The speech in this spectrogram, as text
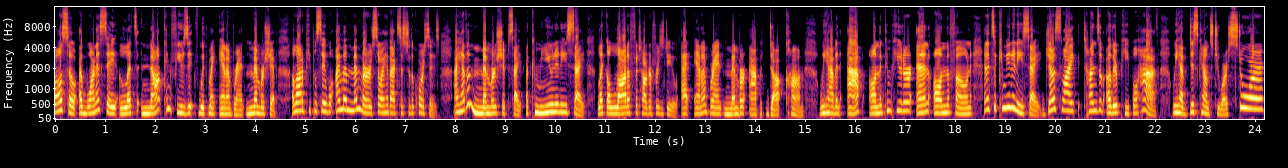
Also, I want to say let's not confuse it with my Ana Brandt membership. A lot of people say, well, I'm a member, so I have access to the courses. I have a membership site, a community site, like a lot of photographers do at anabrandtmemberapp.com. We have an app on the computer and on the phone, and it's a community site, just like tons of other people have. We have discounts to our store.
